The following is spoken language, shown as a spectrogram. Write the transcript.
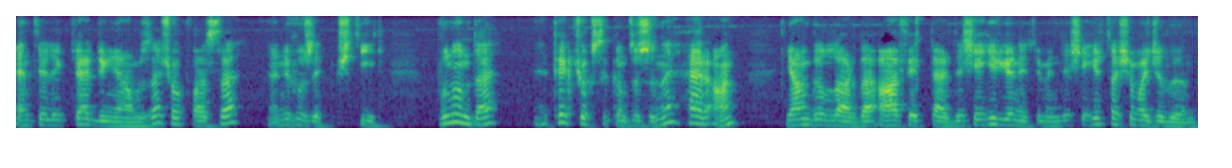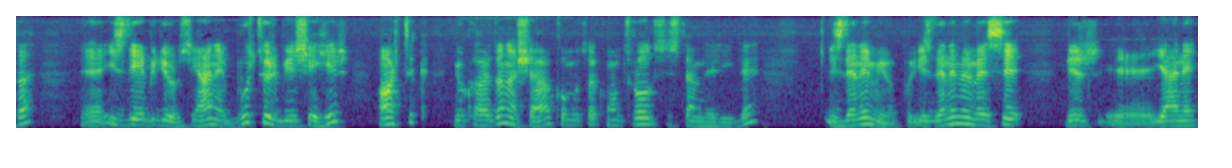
entelektüel dünyamızda çok fazla e, nüfuz etmiş değil. Bunun da e, pek çok sıkıntısını her an yangınlarda, afetlerde, şehir yönetiminde, şehir taşımacılığında e, izleyebiliyoruz. Yani bu tür bir şehir artık yukarıdan aşağı komuta kontrol sistemleriyle izlenemiyor. Bu izlenememesi bir yani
